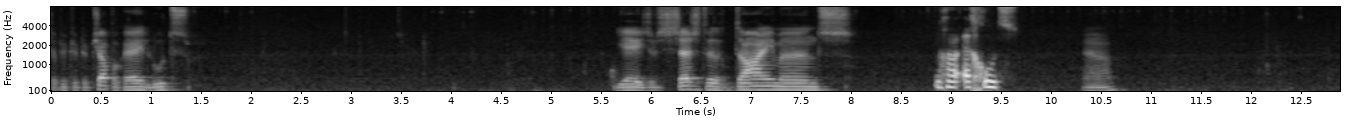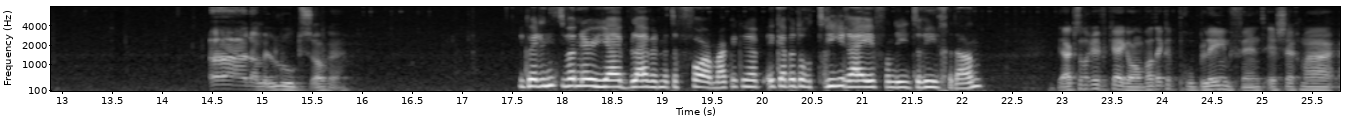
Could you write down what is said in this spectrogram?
chop, chop, chop. Oké, loot. Jezus, 26 diamonds. Dan gaan we echt goed. Ja. Ah, dan met loot. Oké. Ik weet niet wanneer jij blij bent met de farm, maar ik heb, ik heb er toch drie rijen van die drie gedaan. Ja, ik zal nog even kijken, want wat ik het probleem vind is zeg maar...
